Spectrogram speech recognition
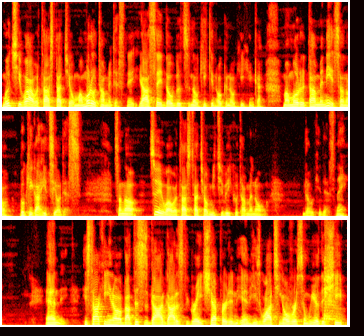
Muchi wa watashi tachi o mamoru tame desu ne. Yasei doubutsu no kikin, hoku no kikin ka mamoru tame ni sono buki ga hitsuyo desu. その武器が必要です。その罪は私たちを導くための動機ですね。And he's talking, you know, about this is God. God is the great shepherd, and, and he's watching over us, and we are the sheep.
